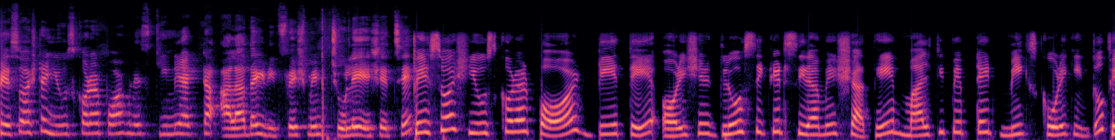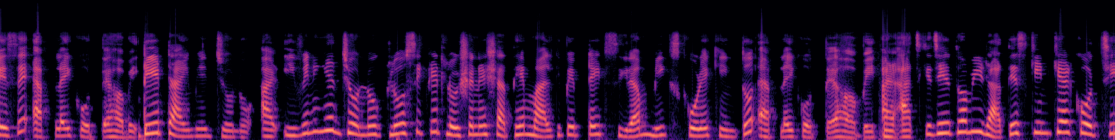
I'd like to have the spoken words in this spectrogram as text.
ফেস ওয়াশটা ইউজ করার পর মানে স্কিনে একটা আলাদাই রিফ্রেশমেন্ট চলে এসেছে। ফেস ওয়াশ ইউজ করার পর ডেতে অরিশের গ্লো সিক্রেট সিরামের সাথে মাল্টিপেপটাইড মিক্স করে কিন্তু ফেসে অ্যাপ্লাই করতে হবে। ডে টাইমের জন্য আর ইভিনিং এর জন্য গ্লো সিক্রেট লোশনের সাথে মাল্টিপেপটাইড সিরাম মিক্স করে কিন্তু অ্যাপ্লাই করতে হবে। আর আজকে যেহেতু আমি রাতে স্কিন কেয়ার করছি,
